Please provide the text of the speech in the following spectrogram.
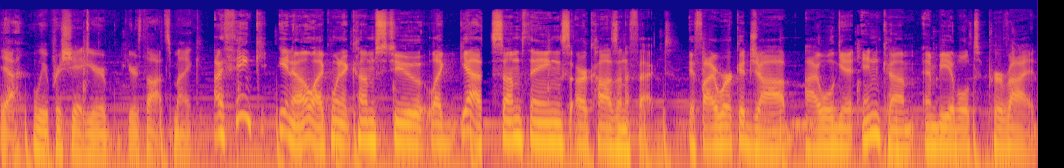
yeah, we appreciate your your thoughts, Mike. I think, you know, like when it comes to like yeah, some things are cause and effect. If I work a job, I will get income and be able to provide.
